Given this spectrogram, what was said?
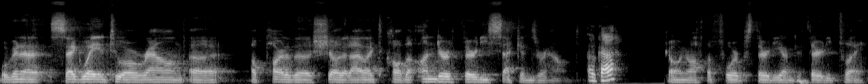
we're gonna segue into a round, uh, a part of the show that I like to call the under thirty seconds round. Okay. Going off the Forbes thirty under thirty play.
